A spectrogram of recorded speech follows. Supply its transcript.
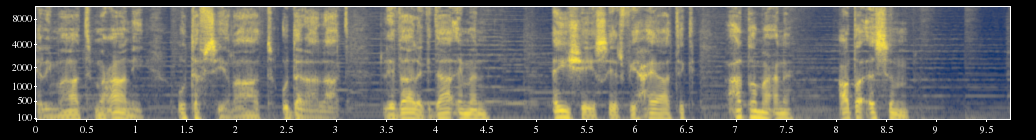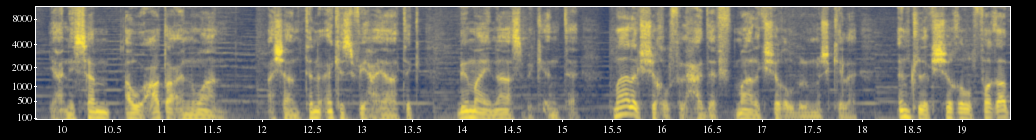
كلمات معاني وتفسيرات ودلالات. لذلك دائما أي شيء يصير في حياتك عطى معنى عطى اسم يعني سم أو عطى عنوان عشان تنعكس في حياتك بما يناسبك أنت. ما لك شغل في الحدث ما لك شغل بالمشكلة. أنت لك شغل فقط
